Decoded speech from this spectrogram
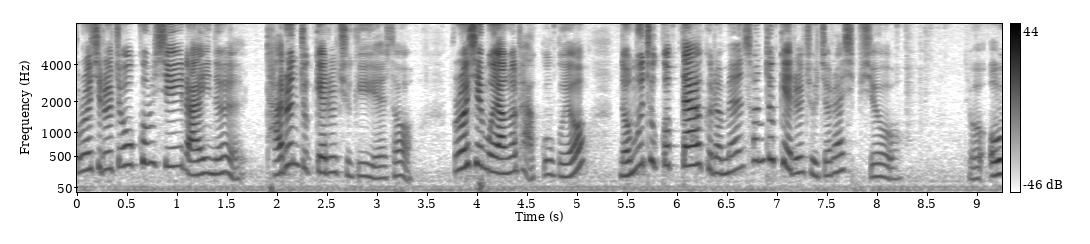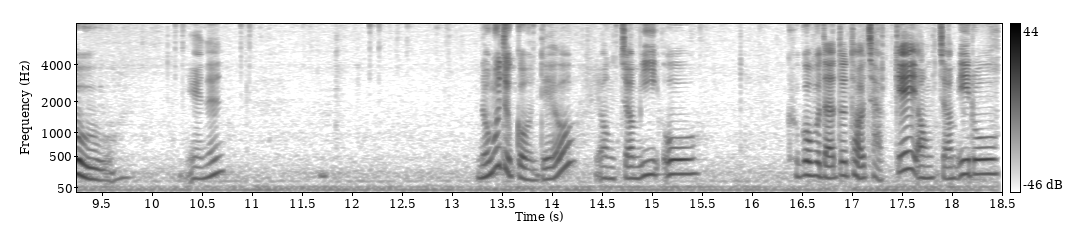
브러쉬를 조금씩 라인을 다른 두께를 주기 위해서 브러쉬 모양을 바꾸고요. 너무 두껍다 그러면 선 두께를 조절하십시오. 어우 얘는 너무 두꺼운데요. 0.25 그거보다도 더 작게 0.15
